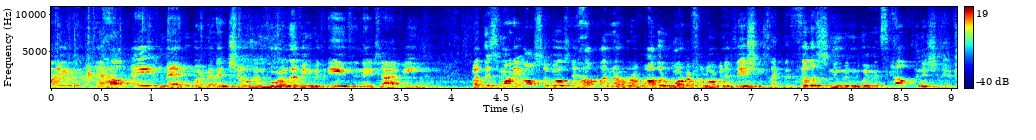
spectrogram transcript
money to help aid men, women, and children who are living with AIDS and HIV. But this money also goes to help a number of other wonderful organizations like the Phyllis Newman Women's Health Initiative,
